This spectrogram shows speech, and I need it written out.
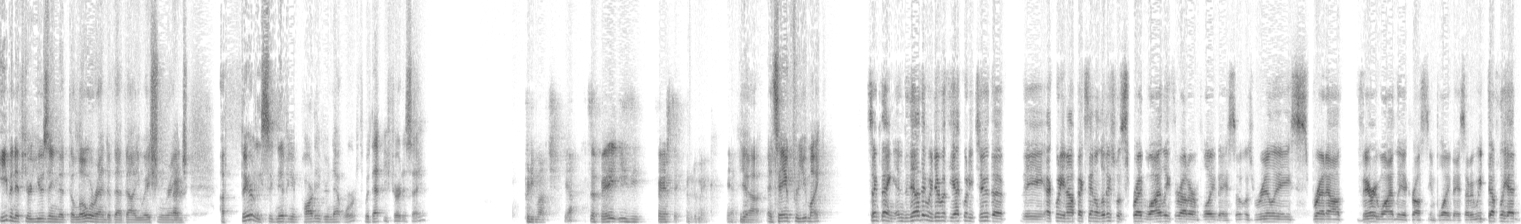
even if you're using the, the lower end of that valuation range, right. a fairly significant part of your net worth. Would that be fair to say? Pretty much. Yeah. It's a very easy, fair statement to make. Yeah. Yeah. And same for you, Mike? Same thing. And the other thing we did with the equity too, the the equity and OPEX analytics was spread widely throughout our employee base. So it was really spread out very widely across the employee base. I mean, we definitely had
